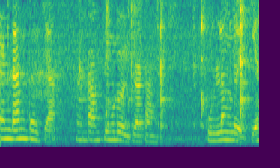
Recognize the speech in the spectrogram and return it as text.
രണ്ടാമത്തെ വയ്ക്കാം രണ്ടാമത്തെയും കൂടെ ഒഴിക്കാം കേട്ടോ. ഫുള്ളങ്ങോട്ട് വയ്ക്കുക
